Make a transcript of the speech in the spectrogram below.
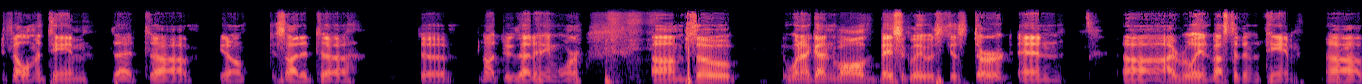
development team that uh, you know decided to to not do that anymore. Um, so when I got involved, basically it was just dirt, and uh, I really invested in the team. Um, right.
